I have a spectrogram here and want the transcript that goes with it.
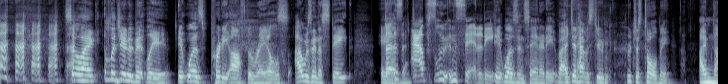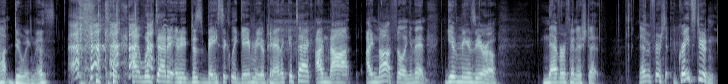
so, like, legitimately, it was pretty off the rails. I was in a state. And That is absolute insanity. it was insanity. But I did have a student who just told me, I'm not doing this. I looked at it and it just basically gave me a panic attack. I'm not I'm not filling it in. Give me a zero. Never finished it. Never finished it. Great student.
